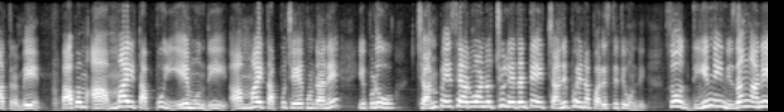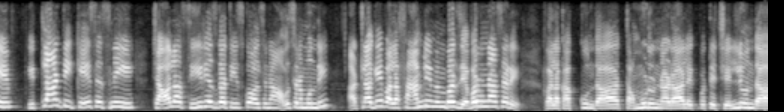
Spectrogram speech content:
మాత్రమే. పాపం ఆ అమ్మాయి తప్పు ఏముంది? ఆ అమ్మాయి తప్పు చేయకుండానే ఇప్పుడు చంపేశారు అనొచ్చు లేదంటే చనిపోయిన పరిస్థితి ఉంది. సో దీన్ని నిజంగానే ఇట్లాంటి కేసెస్ని చాలా సీరియస్గా తీసుకోవాల్సిన అవసరం ఉంది. అట్లాగే వాళ్ళ ఫ్యామిలీ మెంబర్స్ ఎవరున్నా సరే వాళ్ళకి అక్కు ఉందా? తమ్ముడు ఉన్నాడా? లేకపోతే చెల్లి ఉందా?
